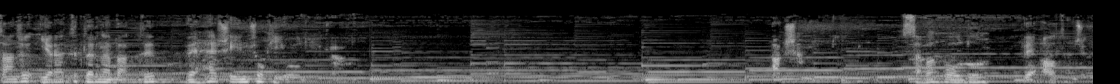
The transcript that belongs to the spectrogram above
Tanrı yarattıklarına baktı ve her şeyin çok iyi olduğunu gördü. Akşam oldu, sabah oldu ve altıncı gün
